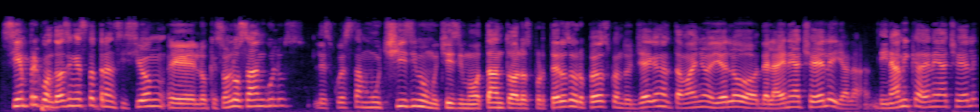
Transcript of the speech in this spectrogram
siempre cuando hacen esta transición, eh, lo que son los ángulos, les cuesta muchísimo, muchísimo, tanto a los porteros europeos cuando llegan al tamaño de hielo de la NHL y a la dinámica de NHL,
